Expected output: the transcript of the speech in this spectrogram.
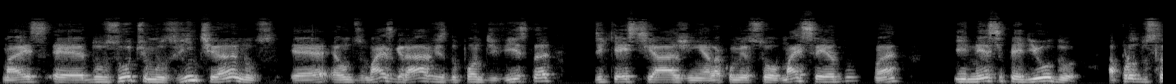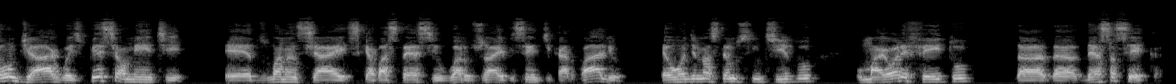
Mas é, dos últimos 20 anos é, é um dos mais graves do ponto de vista de que a estiagem ela começou mais cedo, né? e nesse período a produção de água, especialmente é, dos mananciais que abastecem o Guarujá e Vicente de Carvalho, é onde nós temos sentido o maior efeito da, da, dessa seca.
